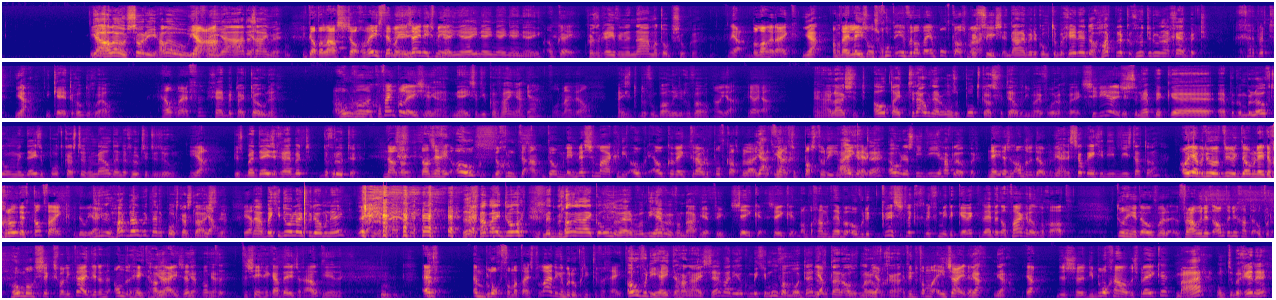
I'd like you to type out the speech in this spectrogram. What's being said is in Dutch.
Ja, hallo, sorry. Hallo, Ja. Jeffrey. Ja, daar Ja. zijn we. Ik dacht de laatste is al geweest, hè, maar je zei niks meer. Nee, nee, nee, nee, nee. Oké, Ik was nog even een naam aan het opzoeken. ja, belangrijk. Ja, Want want- wij lezen ons goed in voordat wij een podcast maken. precies. En daarna wil ik om te beginnen de hartelijke groeten doen aan Gerbert. Gerbert, Ja, die ken je toch ook nog wel? help me even. Gerbert uit Tolen. Oh, van het Convijn College. Ja. Nee, is dat die Convijn, ja? volgens mij wel. Hij zit op de voetbal in ieder geval. Oh ja, ja, ja. En hij luistert altijd trouw naar onze podcast, vertelde hij mij vorige week. Serieus? Dus toen heb ik, eh, heb ik hem beloofd om hem in deze podcast te vermelden en de groeten te doen. Ja. Dus bij deze Gerbert, de groeten. Nou, dan, dan zeg ik ook de groeten aan dominee Messenmaker, die ook elke week trouw de podcast beluistert Ja, vanuit ja. zijn pastorie in Nijkerk. hè? Oh, dat is niet die hardloper. Nee, dat is een andere dominee. Ja, er is er ook eentje, die, wie is dat dan? Oh, jij bedoelt natuurlijk dominee de Groot uit Katwijk, bedoel jij? Die hardlopend naar de podcast luisteren. Ja, ja. Nou, een beetje doorlopen, dominee. Dan gaan wij door met belangrijke onderwerpen, want die hebben we vandaag, Jeffrey. Zeker, zeker. Want we gaan het hebben over de christelijk gereformeerde kerk. Daar hebben we het al vaker over gehad. Toen ging het over vrouwen in het ambt en nu gaat het over homoseksualiteit. Weer een ander heet hangijzer, Ja, ja, wat ja. de, de CGK bezighoudt. Heerlijk. En een blog van Matthijs van Leidingenbroek niet te vergeten. Over die hete hangijzer, hè, waar hij ook een beetje moe van wordt, hè, dat het daar altijd maar over gaat. ik vind het allemaal eenzijdig. Ja, Ja, ja. dus eh, die blog gaan we bespreken. Maar, om te beginnen,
